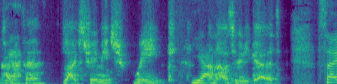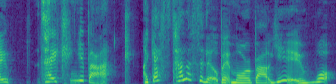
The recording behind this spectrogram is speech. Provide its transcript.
kind yeah. of a live stream each week. Yeah, and that was really good. So taking you back, I guess tell us a little bit more about you. What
